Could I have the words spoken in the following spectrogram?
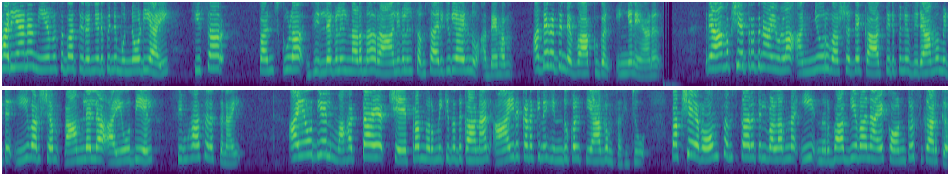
ഹരിയാന നിയമസഭാ തിരഞ്ഞെടുപ്പിന് മുന്നോടിയായി ഹിസാർ പഞ്ച്കുള ജില്ലകളിൽ നടന്ന റാലികളിൽ സംസാരിക്കുകയായിരുന്നു അദ്ദേഹം. അദ്ദേഹത്തിന്റെ വാക്കുകൾ ഇങ്ങനെയാണ്. രാമക്ഷേത്രത്തിനായുള്ള അഞ്ഞൂറ് വർഷത്തെ കാത്തിരിപ്പിന് വിരാമമിട്ട് ഈ വർഷം രാംലല്ല അയോധ്യയിൽ സിംഹാസനസ്ഥനായി. അയോധ്യയിൽ മഹത്തായ ക്ഷേത്രം നിർമ്മിക്കുന്നത് കാണാൻ ആയിരക്കണക്കിന് ഹിന്ദുക്കൾ ത്യാഗം സഹിച്ചു. പക്ഷേ റോം സംസ്കാരത്തിൽ വളർന്ന ഈ നിർഭാഗ്യവാനായ കോൺഗ്രസ്സുകാർക്ക്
